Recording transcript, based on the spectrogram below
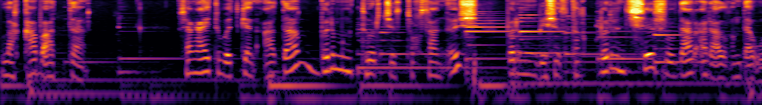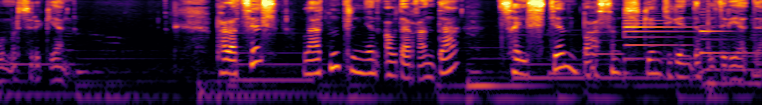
лақап аты жаңа айтып өткен адам 1493-1541 жылдар аралығында өмір сүрген. Парацельс латын тілінен аударғанда цельстен басым түскен дегенді білдіреді.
